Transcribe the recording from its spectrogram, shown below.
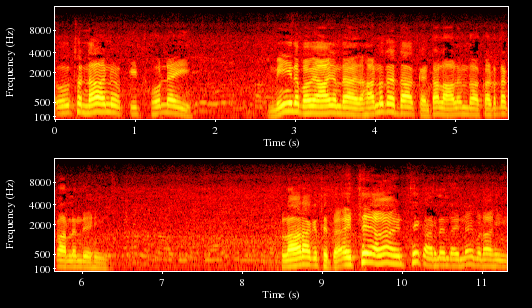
ਉੱਥੇ ਨਾ ਇਹਨੂੰ ਕੀ ਖੋਲਿਆ ਹੀ ਮੀਂਹ ਤਾਂ ਭਾਵੇਂ ਆ ਜਾਂਦਾ ਸਾਨੂੰ ਤਾਂ ਅੱਧਾ ਘੰਟਾ ਲਾ ਲੈਂਦਾ, ਕਟਰ ਤਾਂ ਕਰ ਲੈਂਦੇ ਅਸੀਂ। ਖਲਾਰਾ ਕਿੱਥੇ ਪਿਆ? ਇੱਥੇ ਆ, ਇੱਥੇ ਕਰ ਲੈਂਦਾ, ਇੰਨਾ ਹੀ ਬੜਾ ਸੀ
